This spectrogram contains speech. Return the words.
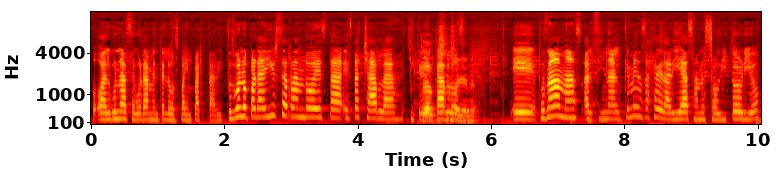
o algunas seguramente los va a impactar. Y pues bueno, para ir cerrando esta, esta charla, mi querido Claro que sí, Carlos, eh, pues nada más, al final, ¿qué mensaje le darías a nuestro auditorio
